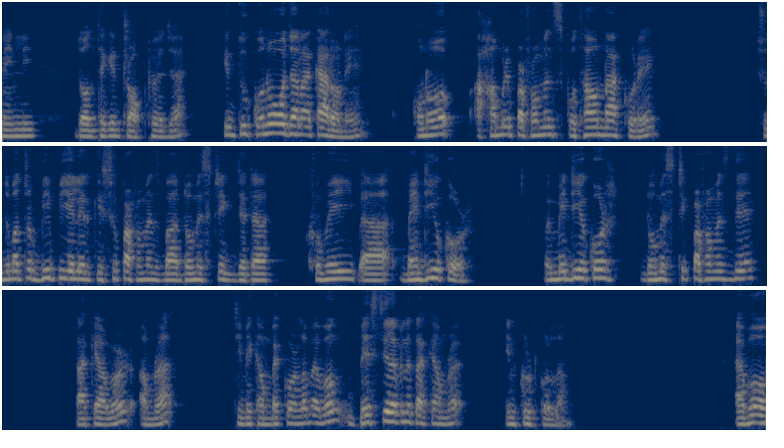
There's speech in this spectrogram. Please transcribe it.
মেইনলি দল থেকে ড্রপড হয়ে যায়। কিন্তু কোনো অজানা কারণে, কোনো আহামরি পারফরমেন্স কোথাও না করে, শুধুমাত্র বিপিএল এর কিছু পারফরমেন্স বা ডোমেস্টিক যেটা খুবই মেডিওকোর ওই মেডিওকোর ডোমেস্টিক পারফরমেন্স দিয়ে তাকে আবার আমরা টিমে কামব্যাক করলাম এবং বেস্ট ইলেভেনে তাকে আমরা ইনক্লুড করলাম। এবং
